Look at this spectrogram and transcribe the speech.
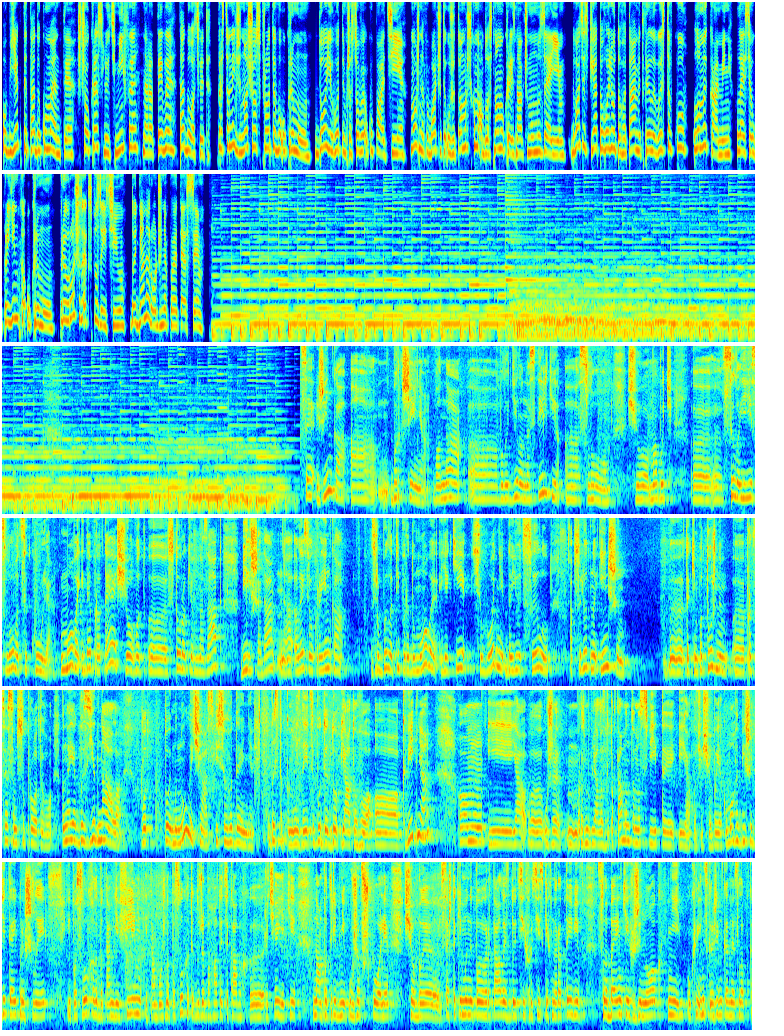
Об'єкти та документи, що окреслюють міфи, наративи та досвід, представник жіночого спротиву у Криму. До його тимчасової окупації. Можна побачити у Житомирському обласному краєзнавчому музеї. 25 лютого там відкрили виставку Ломи камінь. Леся Українка у Криму, приурочили експозицію до дня народження поетеси. Це жінка борчиня. Вона е, володіла настільки е, словом, що, мабуть, е, сила її слова це куля. Мова йде про те, що от е, 100 років назад більше да, Леся Українка. Зробила ті передумови, які сьогодні дають силу абсолютно іншим таким потужним процесом супротиву. Вона якби з'єднала от той минулий час і сьогодення. Виставка, мені здається, буде до 5 квітня. Ем, І я вже розмовляла з департаментом освіти, і я хочу, щоб якомога більше дітей прийшли і послухали, бо там є фільм, і там можна послухати дуже багато цікавих е, речей, які нам потрібні вже в школі, щоб е, все ж таки ми не повертались до цих російських наративів слабеньких жінок. Ні, українська жінка не слабка.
